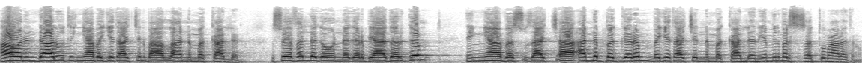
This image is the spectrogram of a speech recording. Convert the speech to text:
አሁን እንዳሉት እኛ በጌታችን በአላህ እንመካለን። እሱ የፈለገውን ነገር ቢያደርግም እኛ በእሱ ዛቻ አንበገርም በጌታችን እንመካለን የሚል መልስ ሰጡ ማለት ነው።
